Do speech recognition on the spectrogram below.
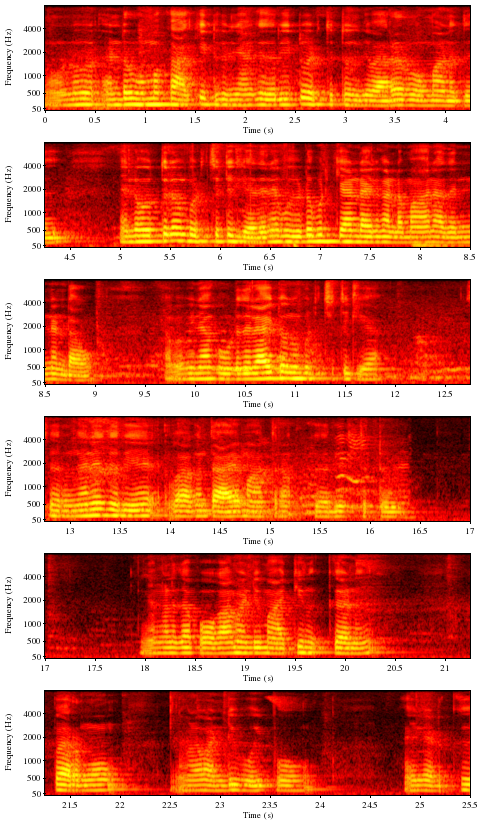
മുകളിൽ രണ്ട് റൂമൊക്കെ ആക്കിയിട്ട് ഞാൻ കയറിയിട്ടും എടുത്തിട്ടൊന്നുമില്ല വേറെ റൂമാണിത്. എല്ലാത്തിലും പിടിച്ചിട്ടില്ല. അതിനെ വീട് പിടിക്കാണ്ടായാലും കണ്ടമാനം അതന്നെ ഉണ്ടാവും. അപ്പോൾ പിന്നെ ഞാൻ കൂടുതലായിട്ടൊന്നും പിടിച്ചിട്ടില്ല. ചെറുങ്ങനെ ചെറിയ ഭാഗം താഴെ മാത്രം കയറി എടുത്തിട്ട് ഞങ്ങളിതാ പോകാൻ വേണ്ടി മാറ്റി നിൽക്കുകയാണ് ഇപ്പം ഇറങ്ങും. ഞങ്ങളെ വണ്ടി പോയി പോവും. അതിലിടക്ക്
